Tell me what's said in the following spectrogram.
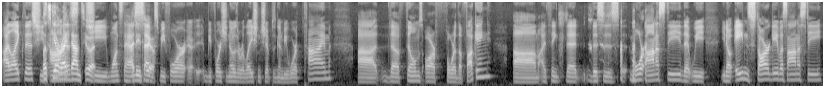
I like this. She's Let's get right down to it. She wants to have do sex before uh, before she knows a relationship is going to be worth time. Uh, the films are for the fucking. Um, I think that this is more honesty that we, you know, Aiden Starr gave us honesty.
